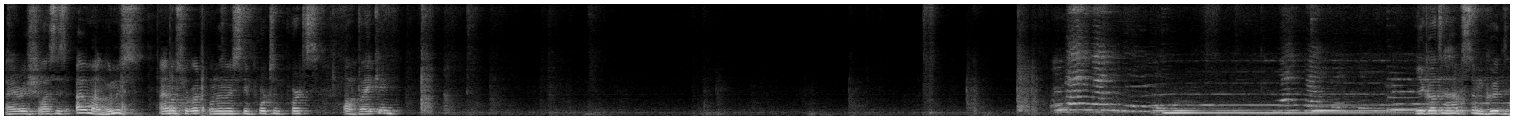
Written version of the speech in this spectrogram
Irish lasses. Oh my goodness! I almost forgot one of the most important parts of baking. You got to have some good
